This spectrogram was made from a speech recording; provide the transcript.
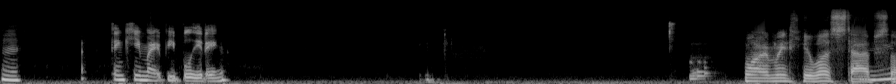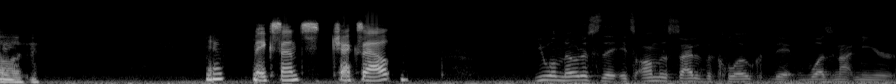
Hmm. I think he might be bleeding. Well, I mean, he was stabbed, so Yeah, Makes sense. Checks out. You will notice that it's on the side of the cloak that was not near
